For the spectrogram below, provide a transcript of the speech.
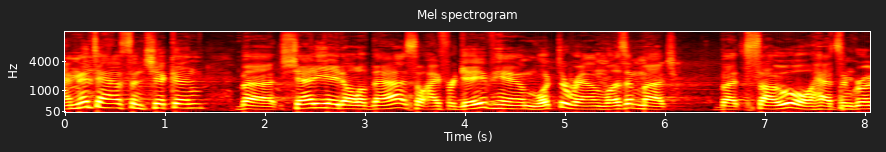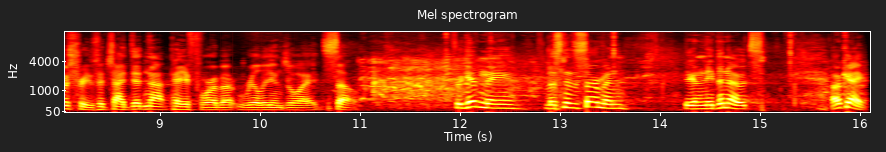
I meant to have some chicken, but Shaddy ate all of that, so I forgave him, looked around, wasn't much, but Saul had some groceries, which I did not pay for, but really enjoyed. So, forgive me. Listen to the sermon. You're going to need the notes. Okay.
